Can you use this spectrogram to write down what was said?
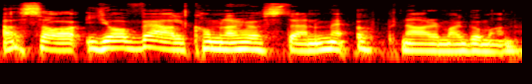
Alltså jag välkomnar hösten med öppna armar gumman.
